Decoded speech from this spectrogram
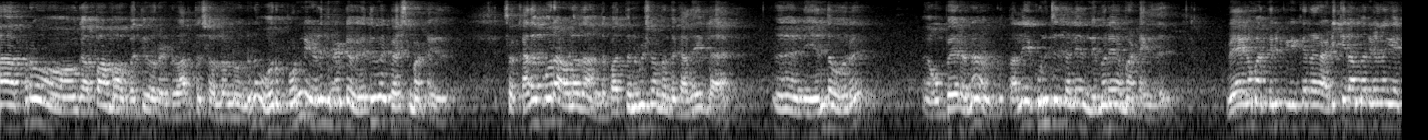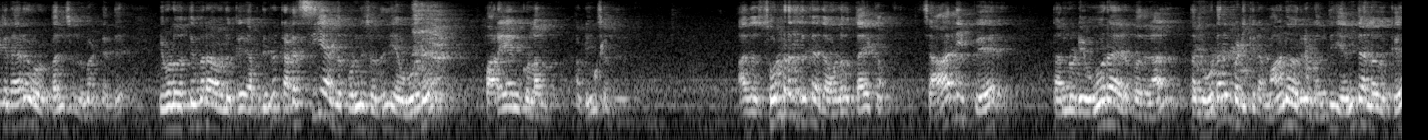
அப்புறம் அவங்க அப்பா அம்மாவை பற்றி ஒரு ரெண்டு வார்த்தை சொல்லணும்னு. ஒரு பொண்ணு எழுதுனட்டு எதுவுமே பேச மாட்டேங்குது. ஸோ கதை பூரா அவ்வளோதான் அந்த பத்து நிமிஷம் அந்த கதையில் நீ எந்த ஊர்? உன் பேர் என்ன? தலையை குனிஞ்ச தலையை நிமிரவே மாட்டேங்குது. வேகமாக திருப்பி கேட்குறாரு அடிக்கிற மாதிரிலாம் கேட்குறாரு ஒரு பதில் சொல்ல மாட்டேங்குது. இவ்வளோ திமிரா அவனுக்கு அப்படின்னா கடைசியாக அந்த பொண்ணு சொல்லுது என் ஊர் பறையன் குளம் அப்படின்னு சொல்லுது அதை சொல்கிறதுக்கு அது அவ்வளோ தயக்கம். சாதி பேர் தன்னுடைய ஊராக இருப்பதனால் தன் உடன் படிக்கிற மாணவர்கள் வந்து எந்த அளவுக்கு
